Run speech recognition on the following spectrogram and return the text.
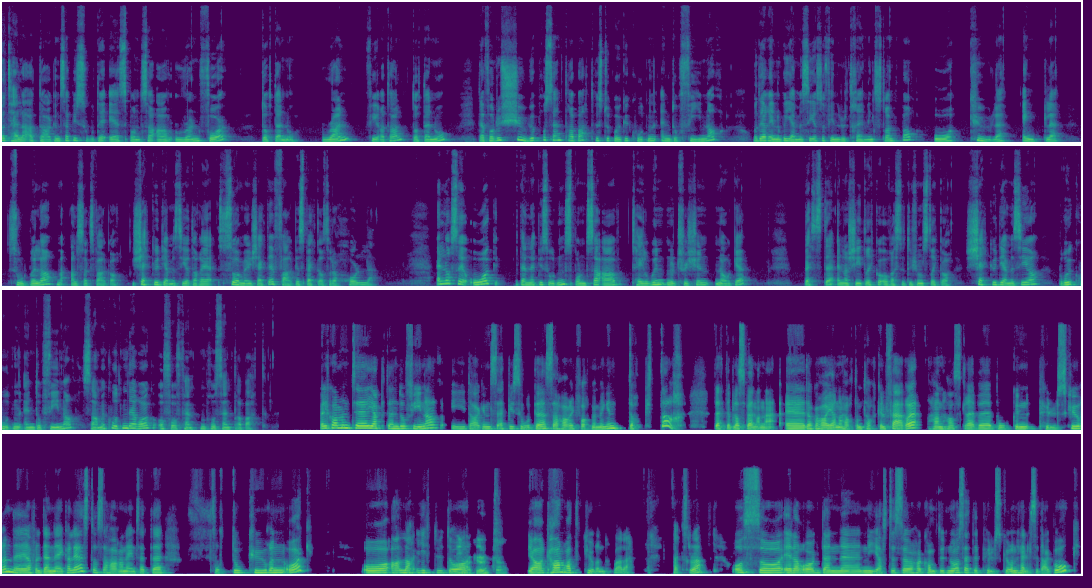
fortelle at dagens episode er sponsa av run4.no. Run4tall.no. Der får du 20% rabatt hvis du bruker koden endorfiner. Og der inne på hjemmesida så finner du treningsstrømper og kule, enkle solbriller med all slags farger. Sjekk ut hjemmesida. Der er så mye kjekt. Det er fargespekter så det holder. Ellers er òg denne episoden sponsa av Tailwind Nutrition Norge beste energidrikker og restitusjonsdrikker. Sjekk ut hjemmesida, bruk koden endorfiner, samme koden der òg, og få 15% rabatt. Velkommen til Jakt endorfiner. I dagens episode så har jeg fått med meg en doktor. Dette blir spennende. Eh, dere har gjerne hørt om Torkel Færø. Han har skrevet boken 'Pulskuren', det er iallfall den jeg har lest. Og så har han en som heter 'Fotokuren' òg. Og har gitt ut da Kamerakuren? Ja. Ja, Kamerakuren var det. Takk skal du ha. Og så er det òg den eh, nyeste som har kommet ut nå, som heter Pulskuren helsedagbok.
